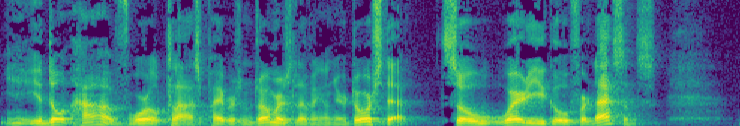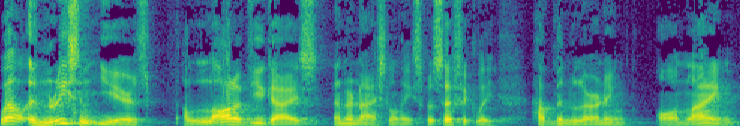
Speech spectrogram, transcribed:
you don't have world class pipers and drummers living on your doorstep. So, where do you go for lessons? Well, in recent years, a lot of you guys, internationally specifically, have been learning online.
